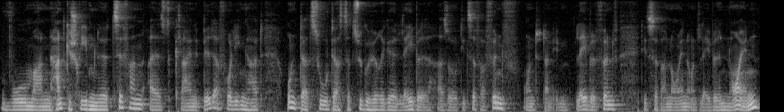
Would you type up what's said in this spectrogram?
wo man handgeschriebene Ziffern als kleine Bilder vorliegen hat und dazu das dazugehörige Label, also die Ziffer 5 und dann eben Label 5, die Ziffer 9 und Label 9.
